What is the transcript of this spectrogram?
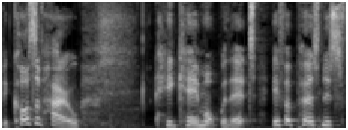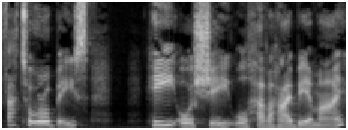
Because of how he came up with it, if a person is fat or obese, he or she will have a high BMI,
